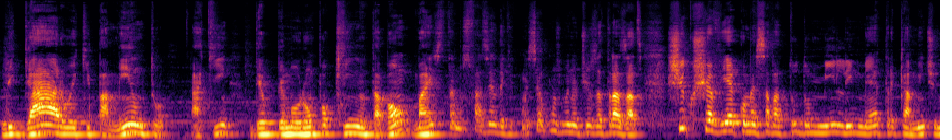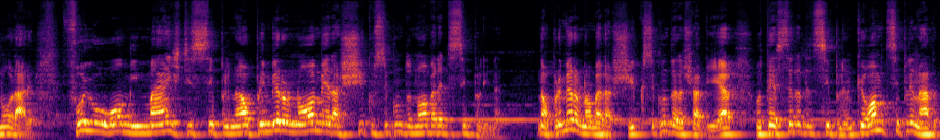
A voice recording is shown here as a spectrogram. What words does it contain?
ligar o equipamento aqui demorou um pouquinho, tá bom? Mas estamos fazendo aqui, comecei alguns minutinhos atrasados. Chico Xavier começava tudo milimetricamente no horário. Foi o homem mais disciplinar. O primeiro nome era Chico, o segundo nome era disciplina. Não, o primeiro nome era Chico, o segundo era Xavier, o terceiro era disciplina, que homem disciplinado.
